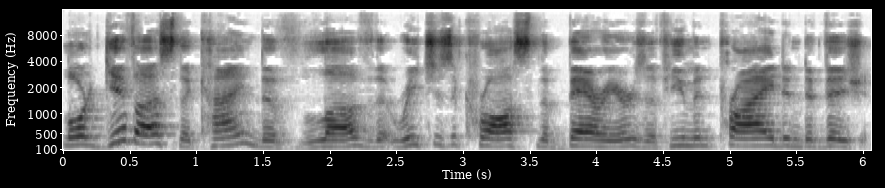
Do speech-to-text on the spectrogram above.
Lord, give us the kind of love that reaches across the barriers of human pride and division.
